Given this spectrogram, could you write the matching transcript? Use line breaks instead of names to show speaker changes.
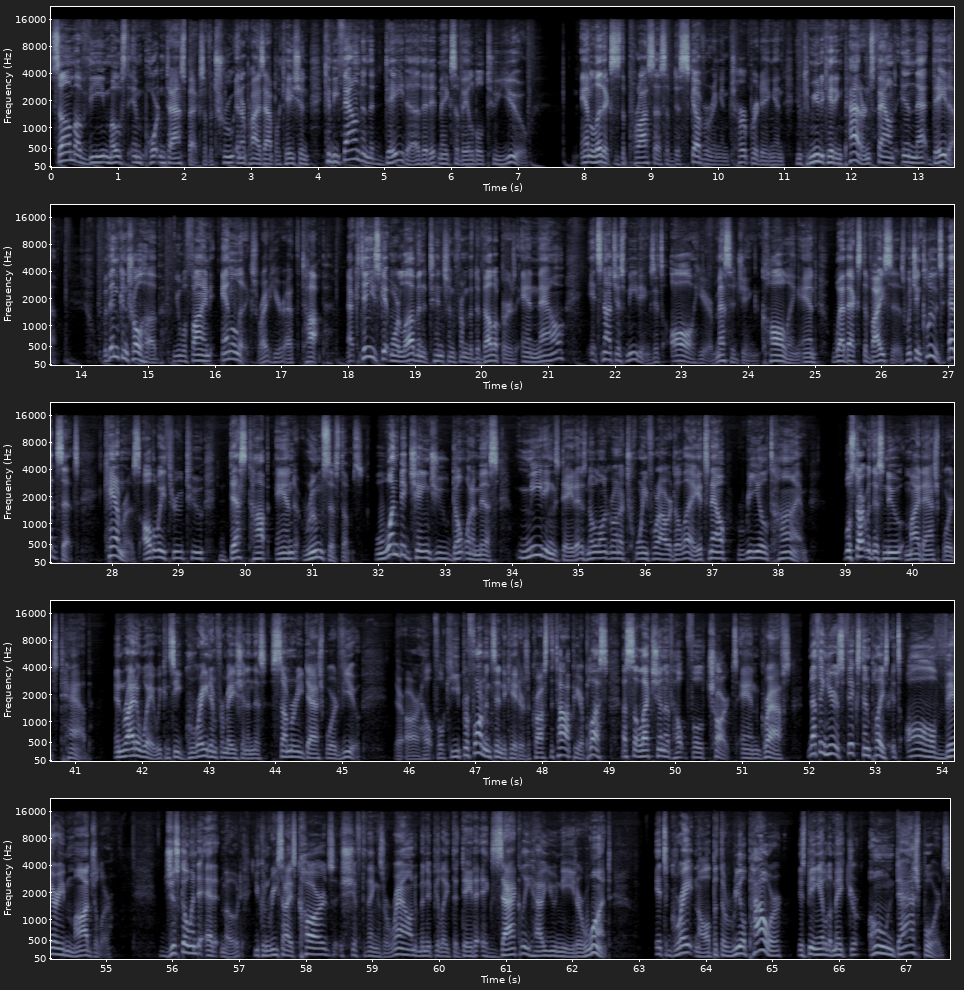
Some of the most important aspects of a true enterprise application can be found in the data that it makes available to you. Analytics is the process of discovering, interpreting, and, and, communicating patterns found in that data. Within Control Hub, you will find analytics right here at the top. Now, it continues to get more love and attention from the developers, and now it's not just meetings, it's all here messaging, calling, and WebEx devices, which includes headsets cameras, all the way through to desktop and room systems. One big change you don't want to miss meetings data is no longer on a 24 hour delay, it's now real time. We'll start with this new My Dashboards tab. And right away, we can see great information in this summary dashboard view. There are helpful key performance indicators across the top here, plus a selection of helpful charts and graphs. Nothing here is fixed in place. It's all very modular. Just go into edit mode. You can resize cards, shift things around, manipulate the data exactly how you need or want. It's great and all, but the real power is being able to make your own dashboards.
